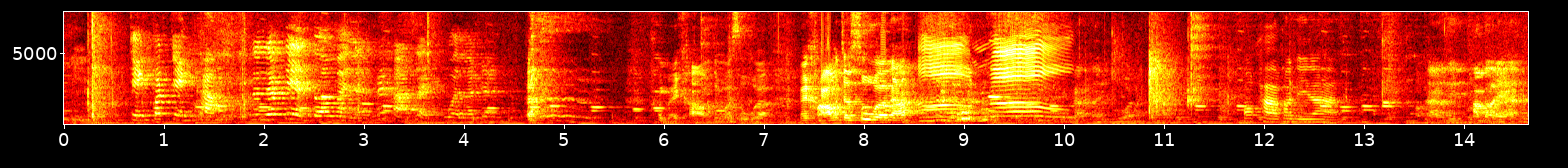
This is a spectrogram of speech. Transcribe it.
ืมเจ๋งก็เจ๋งค่ะเราจะเปลี่ยนตัวใหม่แล้วแม่ค้าใส่ควนแล้วกันแม่ค้ามันจะมาสู้แล้วแม่ค้ามันจะสู้แล้วนะแบบไหนควรพ่อค้าคนนี้นะคะเอาทางนี้ทำอะไรฮะไม่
